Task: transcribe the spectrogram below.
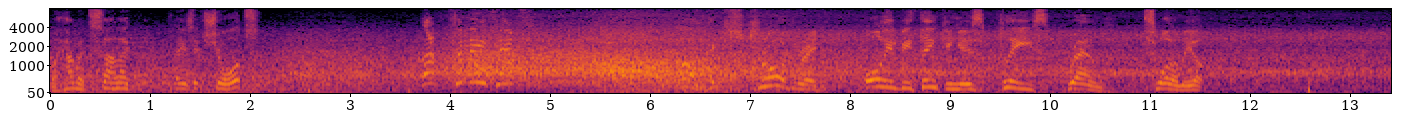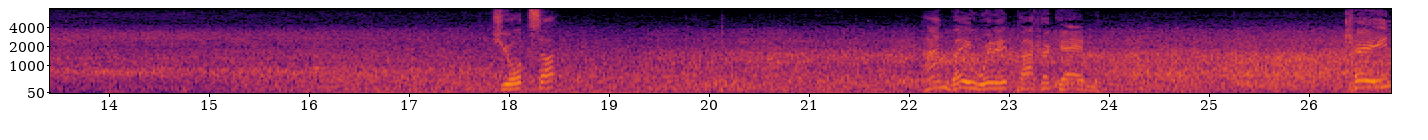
Mohamed Salah plays it short. Up to meet it! Oh, extraordinary. All he'll be thinking is, please, ground, swallow me up. Giotza. And they win it back again. Kane.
